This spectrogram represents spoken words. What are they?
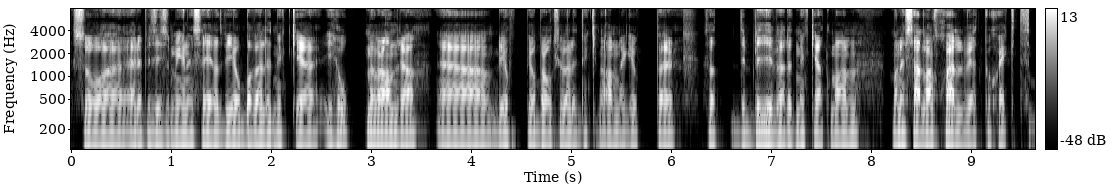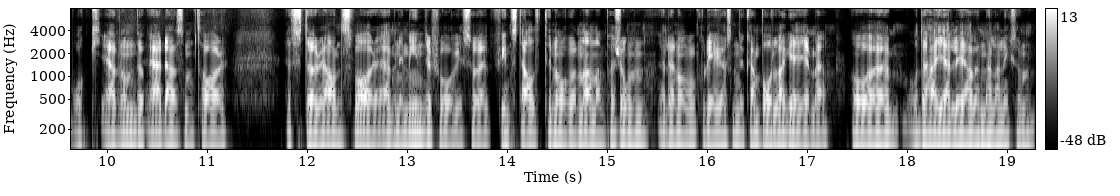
så är det precis som Elin säger, att vi jobbar väldigt mycket ihop med varandra. Eh, vi jobbar också väldigt mycket med andra grupper. Så att det blir väldigt mycket att man, man är sällan själv i ett projekt och även om du är den som tar ett större ansvar även i mindre frågor så finns det alltid någon annan person eller någon kollega som du kan bolla grejer med. Och, och det här gäller ju även mellan liksom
